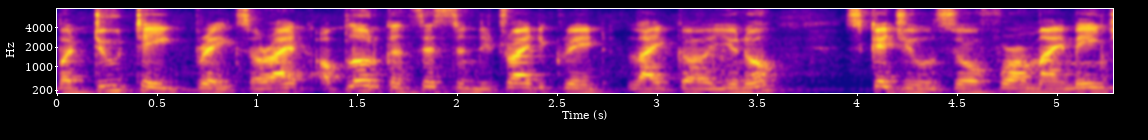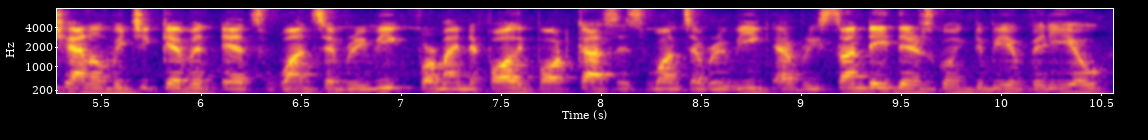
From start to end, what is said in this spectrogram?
but do take breaks all right upload consistently try to create like uh, you know schedule. So for my main channel, Witchey Kevin, it's once every week. For my Nepali podcast, it's once every week. Every Sunday, there's going to be a video.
